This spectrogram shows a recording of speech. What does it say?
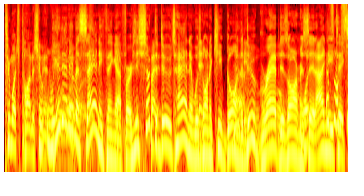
too much punishment. He didn't even say anything at first. He shook but, the dude's hand and was going to keep going. Yeah, the dude grabbed his arm and what, said, "I need to. Ex-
